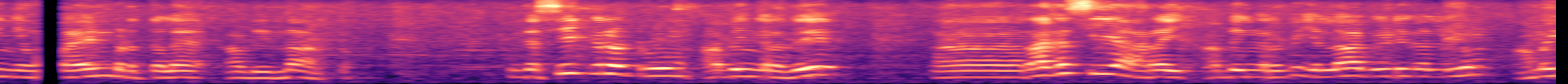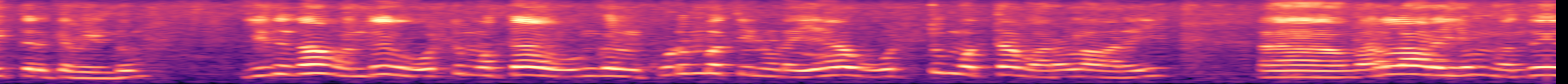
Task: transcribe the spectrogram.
நீங்கள் பயன்படுத்தலை அப்படின்னு தான் அர்த்தம். இந்த சீக்ரெட் ரூம் அப்படிங்கிறது ரகசிய அறை அப்படிங்கிறது எல்லா வீடுகள்லையும் அமைத்திருக்க வேண்டும். இதுதான் வந்து ஒட்டுமொத்த உங்கள் குடும்பத்தினுடைய ஒட்டுமொத்த வரலாறை வரலாறையும் வந்து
